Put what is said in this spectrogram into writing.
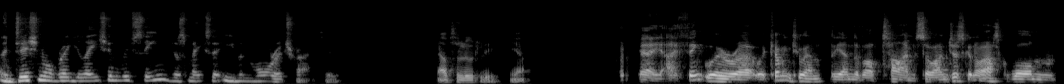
additional regulation we've seen just makes it even more attractive. Absolutely. Yeah. Okay, I think we're uh, we're coming to the end of our time, so I'm just going to ask one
